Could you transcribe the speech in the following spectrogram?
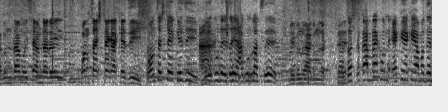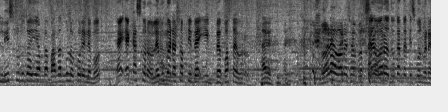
আগুন দাম হইছে আপনার ওই পঞ্চাশ টাকা কেজি। পঞ্চাশ টাকা কেজি? বেগুনে যে আগুন লাগছে। বেগুন আগুন লাগছে। হ্যাঁ, দর্শক আমরা এখন একে একে আমাদের লিস্ট অনুযায়ী আমরা বাজারগুলো করে নেব। এক কাজ করো লেবু কয়টা সবটি বস্তায় ভরো। আরে বড় বড় সব বস্তায় বড় দোকানদার কিছু বলবে না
